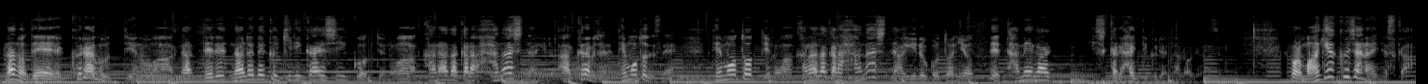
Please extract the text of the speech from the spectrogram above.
うん。なので、クラブっていうのは、な、出る、なるべく切り返し以降っていうのは、体から離してあげる。あ、クラブじゃない、手元ですね。手元っていうのは、体から離してあげることによって、ためがしっかり入ってくるようになるわけなんですよ。これ真逆じゃないですか。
